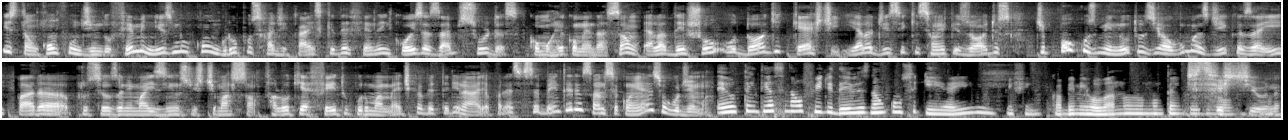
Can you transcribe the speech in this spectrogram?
estão confundindo o feminismo com grupos radicais que defendem coisas absurdas. Como recomendação, ela deixou o Dogcast e ela disse que são episódios de poucos minutos e algumas dicas aí para os seus animaizinhos de estimação. Falou que é feito por uma médica veterinária. Parece ser bem interessante. Você conhece o Gudima? Eu tentei assinar o feed deles, não consegui. Aí, enfim, acabei me enrolando, não novo. Desistiu, né?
